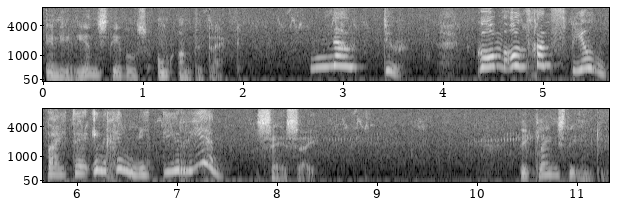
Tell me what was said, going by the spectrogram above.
en die reënstewels om aan te trek. Nou toe. Kom ons gaan speel buite en geniet die reën. sê sy. Die kleinste eendjie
